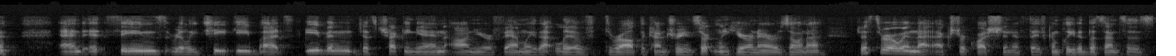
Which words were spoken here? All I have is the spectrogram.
and it seems really cheeky, but even just checking in on your family that live throughout the country, and certainly here in Arizona, just throw in that extra question if they've completed the census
